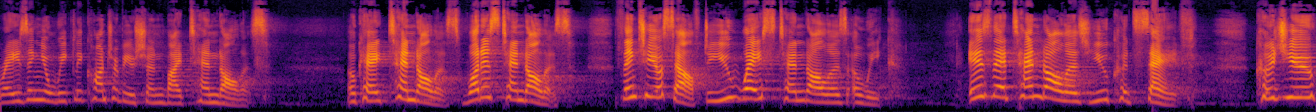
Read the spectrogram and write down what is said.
raising your weekly contribution by $10. Okay, $10. What is $10? Think to yourself do you waste $10 a week? Is there $10 you could save? Could you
